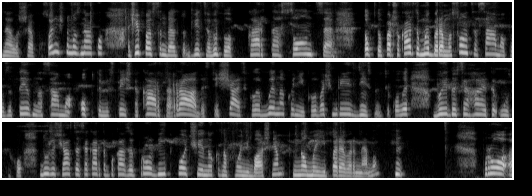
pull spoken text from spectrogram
не лише по сонячному знаку, а ще й по асценденту. Дивіться, випала карта Сонце. Тобто, першу карту ми беремо сонце, сама позитивна, сама оптимістична карта радості, щастя, коли ви на коні, коли ваші мрії здійснюються, коли ви досягаєте успіху. Дуже часто ця карта показує про відпочинок на фоні башня, але ми її перевернемо. Про е,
